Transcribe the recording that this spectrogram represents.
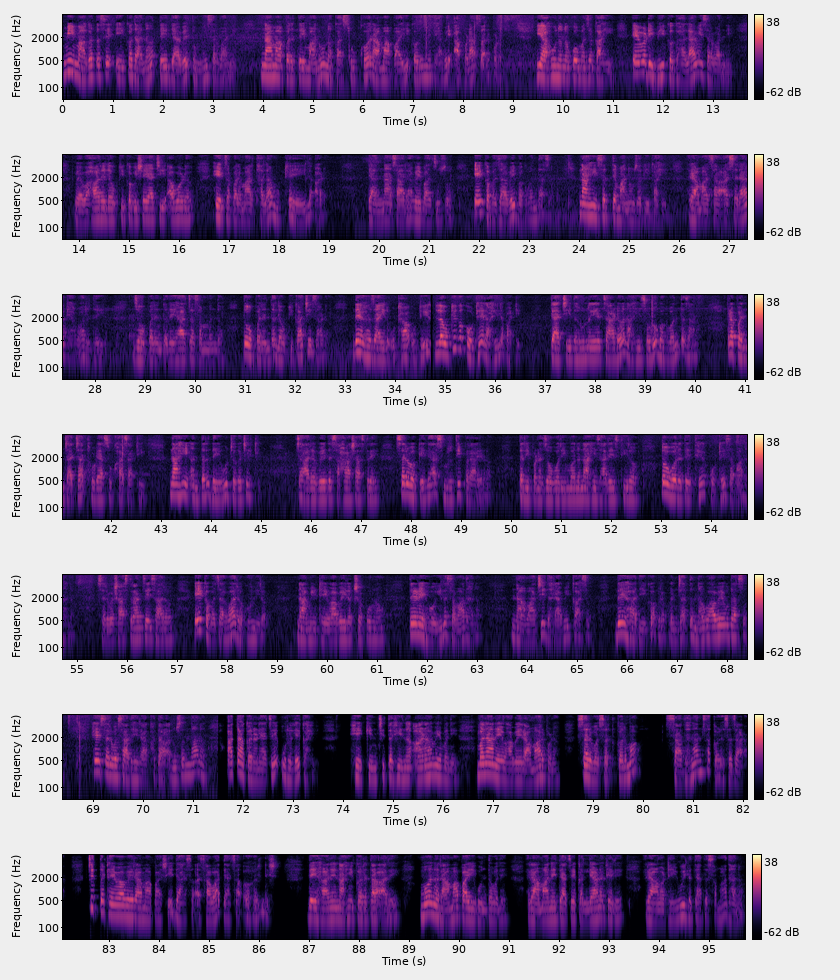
मी मागत असे एकदान ते द्यावे तुम्ही सर्वांनी. नामा परते मानू नका सुख रामापायी करून घ्यावे आपणास अर्पण. याहून नको मज काही एवढी भीक घालावी सर्वांनी. व्यवहार लौकिक विषयाची आवड हेच परमार्थाला मुख्य येईल आड. त्यांना सारावे बाजूस एक बजावे भगवंतास. नाही सत्य मानू जगी काही रामाचा आसरा घ्यावा हृदयी. जोपर्यंत देहाचा संबंध तोपर्यंत लौकिकाची झाड देह जाईल उठा उठी लौकिक कोठे राहील पाठी. त्याची धरू नये चाड नाही सोडू भगवंत जाण. प्रपंचाच्या थोड्या सुखासाठी नाही अंतर देऊ जगजेठी. चार वेद सहा शास्त्रे सर्व केल्या स्मृतीपरायण तरी पण जोवरी मन नाही झाले स्थिर तोवर तेथे कोठे समाधान? सर्व शास्त्रांचे सार एक बजावा रघुवीर. नामी ठेवावे लक्ष पूर्ण तेणे होईल समाधान. नामाची धरावी कास देहादिक प्रपंचात न व्हावे उदास. हे सर्व साधे राखता अनुसंधान आता करण्याचे उरले काही. हे किंचितही न आणावे मने मनाने व्हावे रामार्पण. सर्व सत्कर्म साधनांचा कळस जाण. चित्त ठेवावे रामापाशी. ध्यास असावा त्याचा अहर्निश. देहाने नाही करता आले. मन रामापायी गुंतवले. रामाने त्याचे कल्याण केले. राम ठेवील त्यात समाधान.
